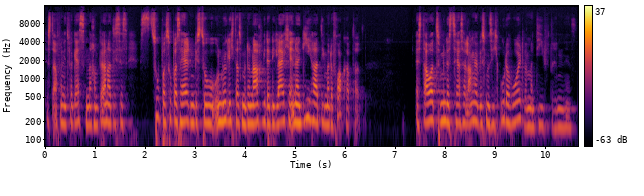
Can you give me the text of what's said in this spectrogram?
Das darf man nicht vergessen. Nach einem Burnout ist es super, super selten bis zu unmöglich, dass man danach wieder die gleiche Energie hat, die man davor gehabt hat. Es dauert zumindest sehr, sehr lange, bis man sich gut erholt, wenn man tief drin ist.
